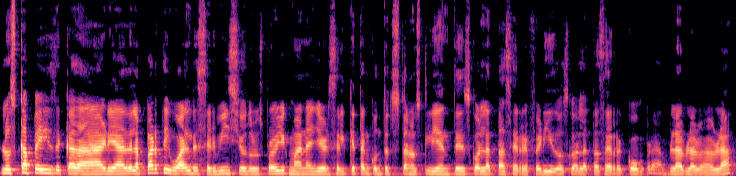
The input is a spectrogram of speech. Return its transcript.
los KPIs de cada área, de la parte igual de servicio, de los project managers, el qué tan contentos están los clientes, cuál es la tasa de referidos, cuál es la tasa de recompra, bla, bla, bla, bla.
